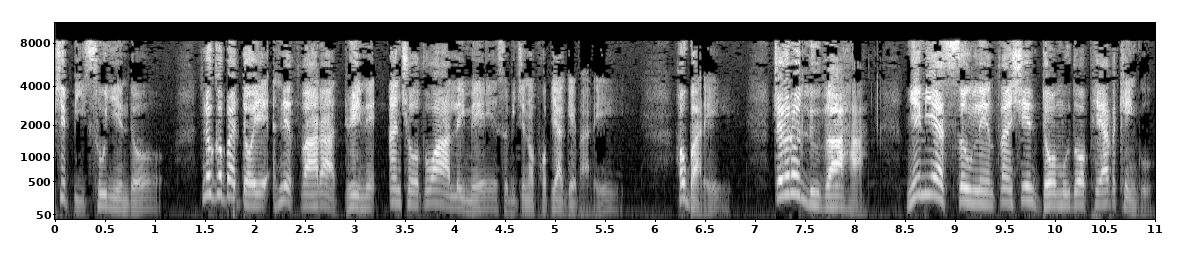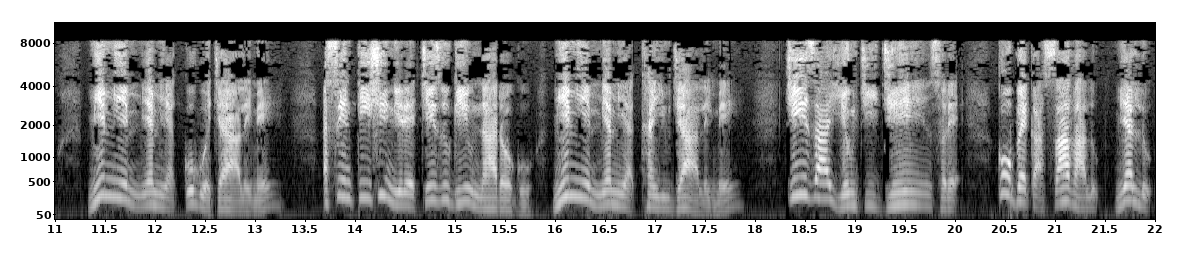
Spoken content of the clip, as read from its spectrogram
ဖြစ်ပြီးဆိုရင်တော့နှုတ်ကပတ်တော်ရဲ့အနှစ်သာရတွေနဲ့အန်ချော်သွားလိမ့်မယ်ဆိုပြီးကျွန်တော်ဖော်ပြခဲ့ပါတယ်ဟုတ်ပါတယ်ကျွန်တော်လူသားဟာမြင့်မြတ်စုံလင်တန်ရှင်းတော်မူသောဘုရားသခင်ကိုမြင့်မြင့်မြတ်မြတ်ကိုးကွယ်ကြရလိမ့်မယ်အစဉ်တည်ရှိနေတဲ့ကျေးဇူးဂိယုနာတော်ကိုမြင့်မြင့်မြတ်မြတ်ခံယူကြရလိမ့်မယ်ကျေးစားယုံကြည်ခြင်းဆိုတဲ့ ကိုယ့်ဘက်ကစားတာလို့မြတ်လို့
